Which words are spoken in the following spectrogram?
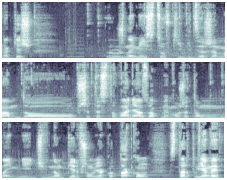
Jakieś różne miejscówki widzę, że mam do przetestowania. Złapmy może tą najmniej dziwną pierwszą jako taką. Startujemy.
